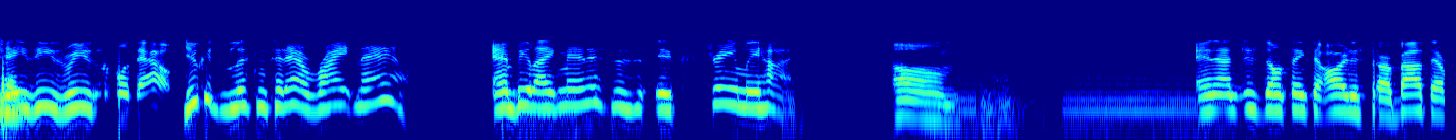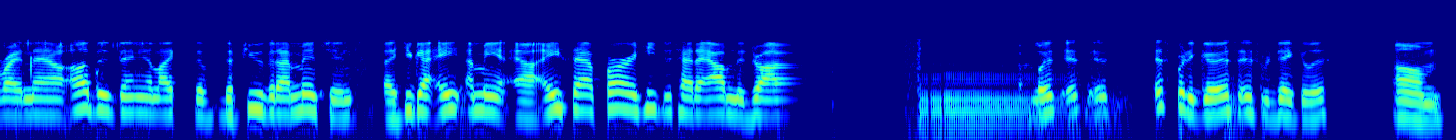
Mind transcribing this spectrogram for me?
Jay Z's "Reasonable Doubt." You could listen to that right now, and be like, "Man, this is extremely hot." Um, and I just don't think the artists are about that right now. Other than like the the few that I mentioned, like you got, eight. I mean, uh, ASAP Ferg, he just had an album to drop. It's it's it's, it's pretty good. It's, it's ridiculous. Um,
